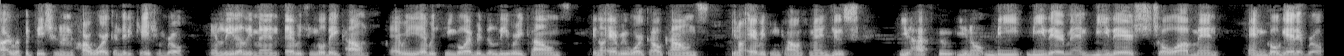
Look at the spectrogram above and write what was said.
uh, repetition and hard work and dedication, bro. And literally, man, every single day counts. Every, every single, every delivery counts. You know, every workout counts. You know, everything counts, man. Just, you have to, you know, be, be there, man. Be there, show up, man, and go get it, bro.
